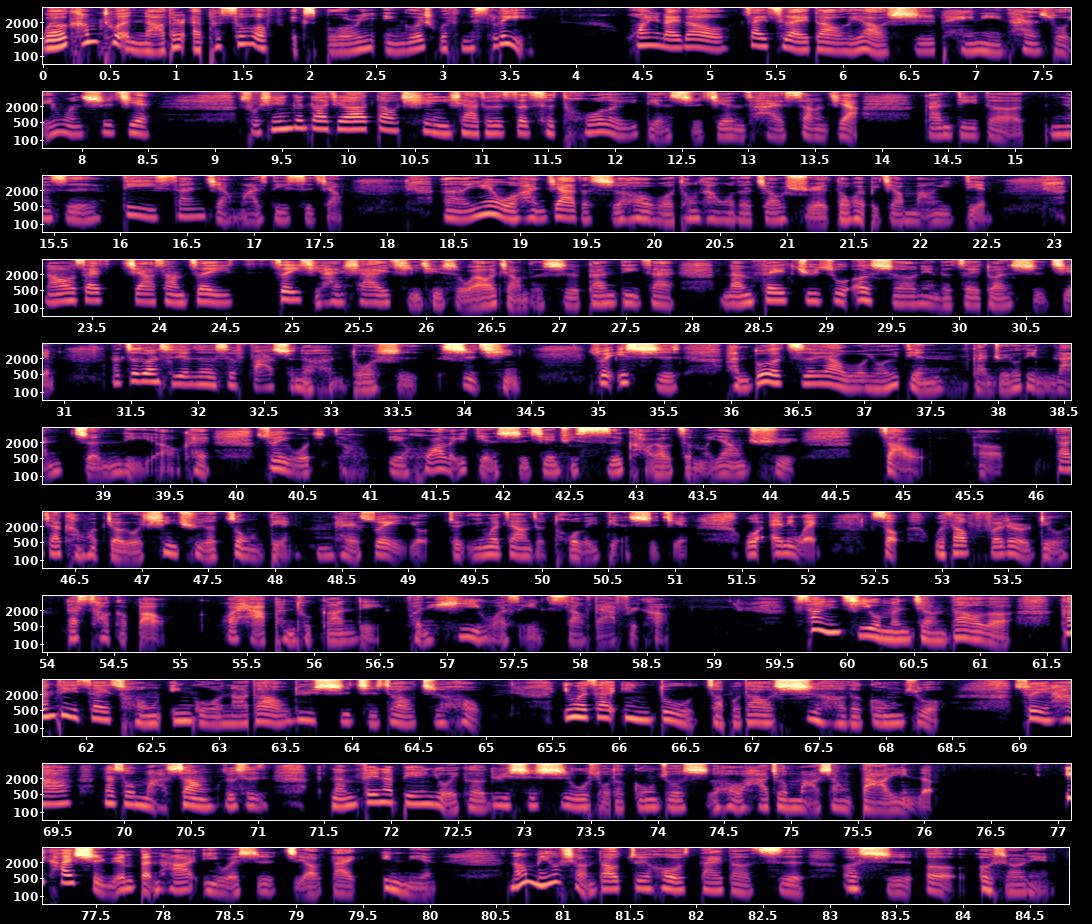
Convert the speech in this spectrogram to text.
Welcome to another episode of Exploring English with Miss Lee。欢迎来到，再次来到李老师陪你探索英文世界。 首先跟大家道歉一下，就是这次拖了一点时间才上架甘地的，应该是第三讲嘛？还是第四讲？嗯，因为我寒假的时候，我通常我的教学都会比较忙一点，然后再加上这一。这一集和下一集，其实我要讲的是甘地在南非居住二十二年的这一段时间。那这段时间真的是发生了很多事事情，所以一时很多的资料我有一点感觉有点难整理啊。OK，所以我也花了一点时间去思考要怎么样去找呃。大家可能会比较有兴趣的重点，OK，所以有就因为这样子拖了一点时间。Well, anyway, so without further ado, let's talk about what happened to Gandhi when he was in South Africa. 上一集我们讲到了甘地在从英国拿到律师执照之后，因为在印度找不到适合的工作，所以他那时候马上就是南非那边有一个律师事务所的工作时候，他就马上答应了。一开始原本他以为是只要待一年，然后没有想到最后待的是二十二二十二年。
